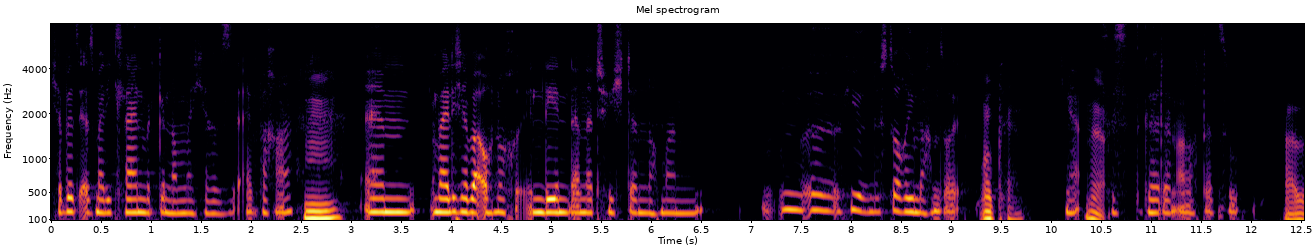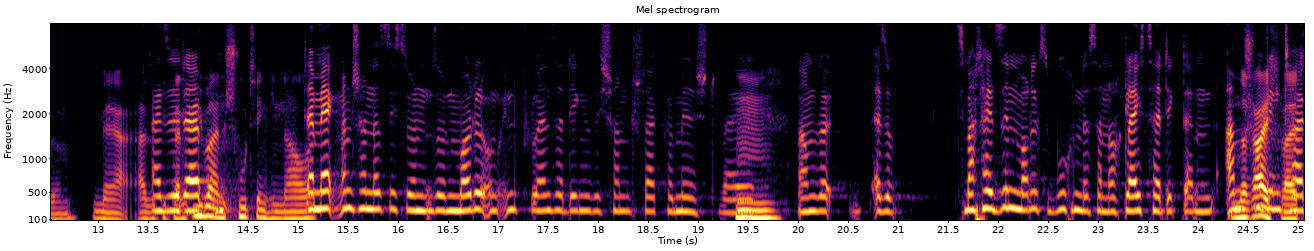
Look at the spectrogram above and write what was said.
Ich habe jetzt erstmal die kleinen mitgenommen, ich dachte, das ist einfacher. Hm. Ähm, weil ich aber auch noch in denen dann natürlich dann nochmal ein, ein, äh, hier eine Story machen soll. Okay. Ja, Ja. das ist, gehört dann auch noch dazu. Also mehr, also, Also da- über ein Shooting hinaus. Da merkt man schon, dass sich so ein, so ein Model- und Influencer-Ding sich schon stark vermischt, weil Hm. warum soll, also es macht halt Sinn, ein Model zu buchen, das dann auch gleichzeitig dann am Shooting-Tag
